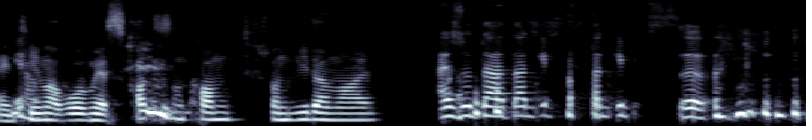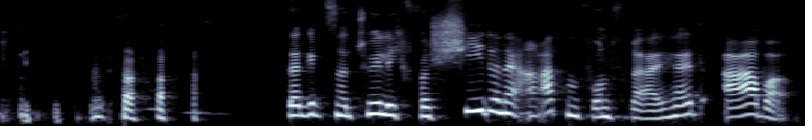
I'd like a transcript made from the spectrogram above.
Ein ja. Thema, wo mir das Kotzen kommt, schon wieder mal. Also da, da gibt es da gibt's, äh, da gibt's natürlich verschiedene Arten von Freiheit, aber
